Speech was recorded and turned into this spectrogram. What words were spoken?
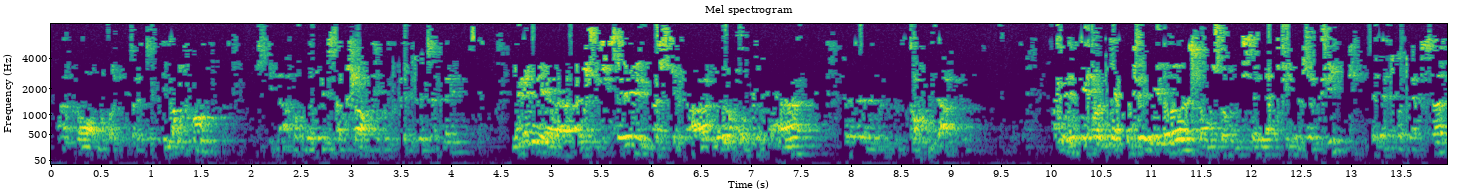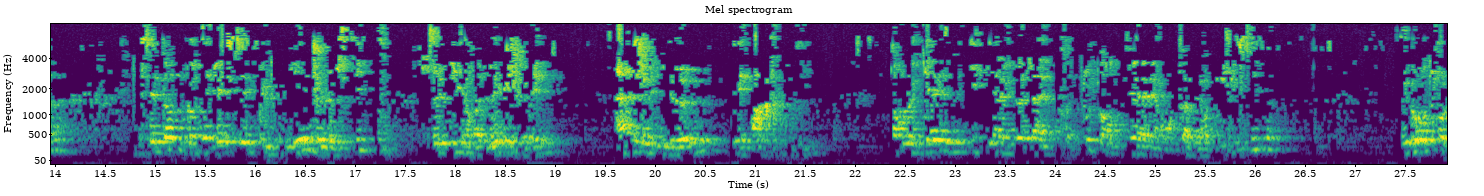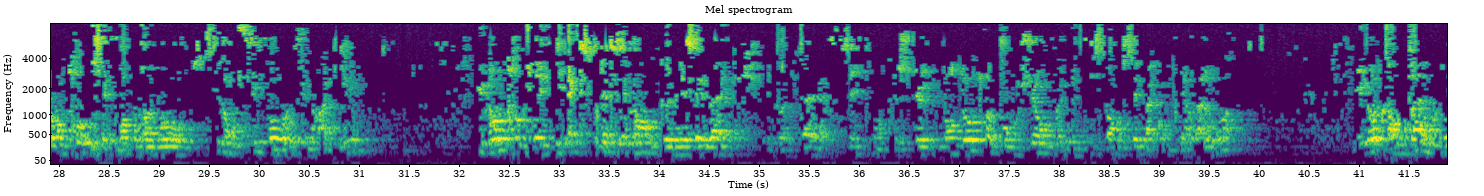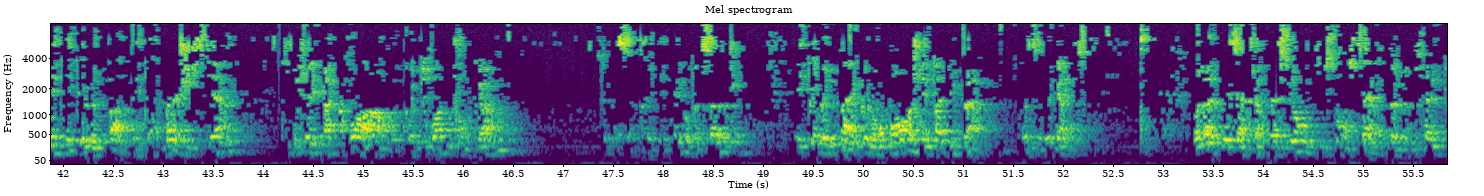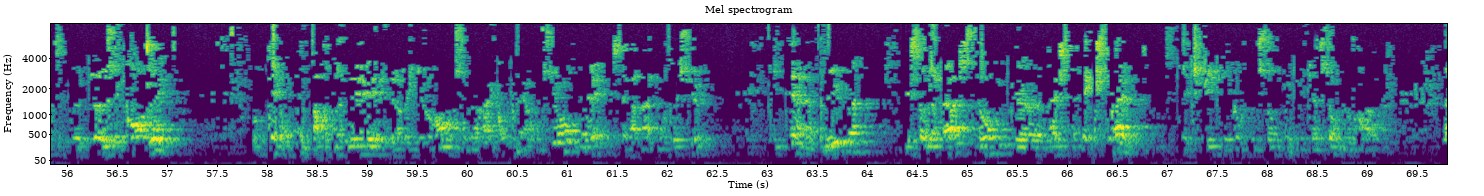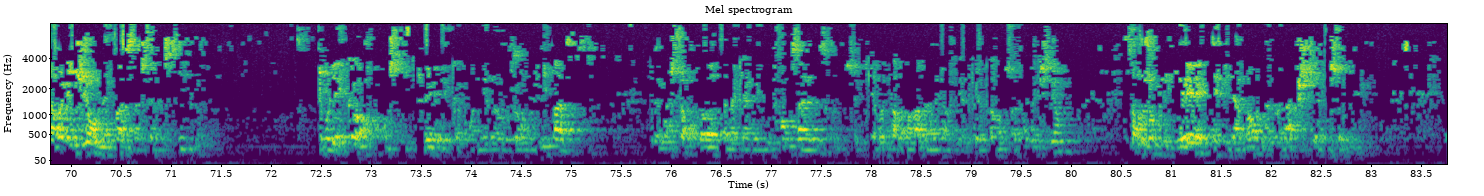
un membre équivalent, puisqu'il a abandonné sa bout de quelques années, mais un succès national, européen, formidable. Et Voltaire fait l'éloge dans son dictionnaire philosophique, lettres Versailles, cet homme doit laisser publier, je le cite, ce livre léger, ingénieux et hardi, dans lequel il y a une lettre tout entière en faveur du suicide, une autre l'on trouve ses propres mots, si l'on suppose une radio, une autre où il est dit expressément que les évêques, et Voltaire cite Montesquieu, n'ont d'autre fonction que de dispenser d'accomplir la loi, une autre enfin il est dit que le pape est un magicien ne fait croire que trois ne qu'un, c'est la sacralité au passage, et que le pain que l'on mange n'est pas du pain. Voilà des affirmations qui sont certes le fait de deux étrangers, auxquels on peut pardonner leur ignorance ou leur incompréhension, mais c'est la main de Dieu qui tient la plume, son audace donc euh, reste extrême, ce qui explique les conditions de publication de l'ouvrage. La religion n'est pas un seul style, tous les corps constitués, comme on dirait aujourd'hui, passent de la Sorbonne à l'Académie française, ce qui retardera d'ailleurs quelques temps sur la question, sans oublier évidemment la monarchie absolue.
